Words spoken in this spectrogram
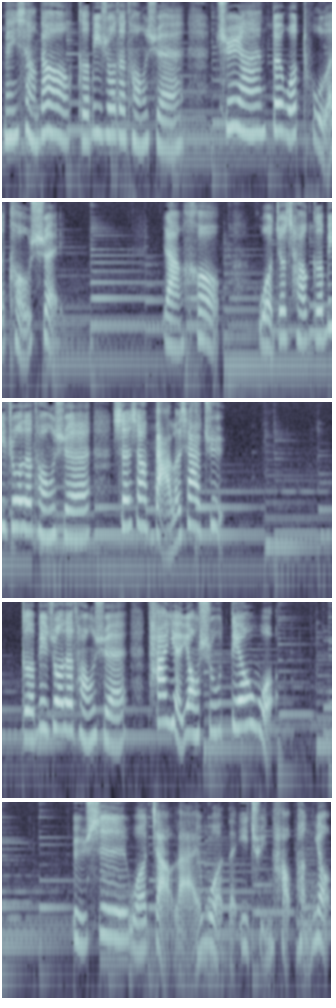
没想到隔壁桌的同学居然对我吐了口水，然后我就朝隔壁桌的同学身上打了下去。隔壁桌的同学他也用书丢我。于是我找来我的一群好朋友，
